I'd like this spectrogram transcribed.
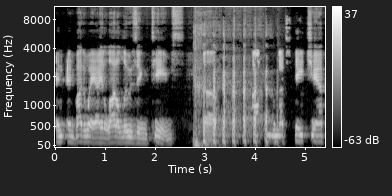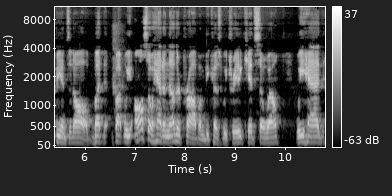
And and by the way, I had a lot of losing teams. Uh, not state champions at all. But but we also had another problem because we treated kids so well. We had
